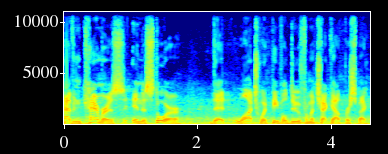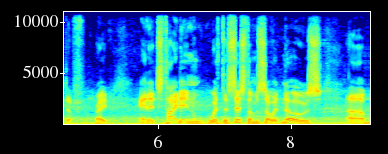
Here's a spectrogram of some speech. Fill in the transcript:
having cameras in the store that watch what people do from a checkout perspective, right? And it's tied in with the system, so it knows uh,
